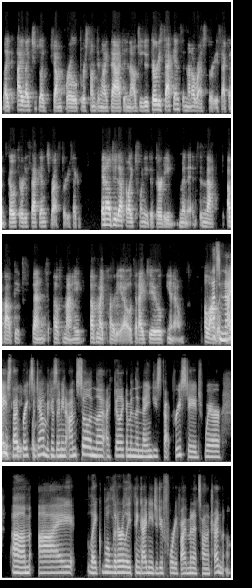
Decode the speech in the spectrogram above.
like I like to do like jump rope or something like that. And I'll do 30 seconds and then I'll rest 30 seconds, go 30 seconds, rest 30 seconds. And I'll do that for like 20 to 30 minutes. And that's about the extent of my of my cardio that I do, you know, a lot that's nice that breaks it down because i mean i'm still in the i feel like i'm in the 90s fat free stage where um i like will literally think i need to do 45 minutes on the treadmill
